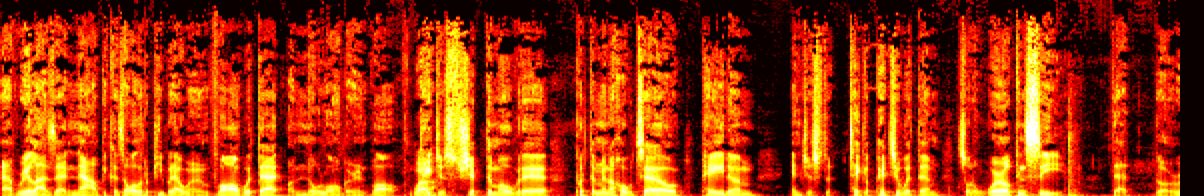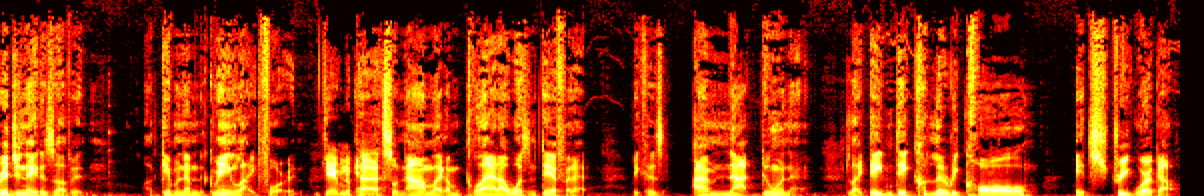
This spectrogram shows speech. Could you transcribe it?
I realize that now because all of the people that were involved with that are no longer involved. Wow. They just shipped them over there, put them in a hotel, paid them, and just take a picture with them so the world can see that the originators of it are giving them the green light for it. Gave them the And pass. so now I'm like, I'm glad I wasn't there for that because I'm not doing that. Like they they could literally call it street workout.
